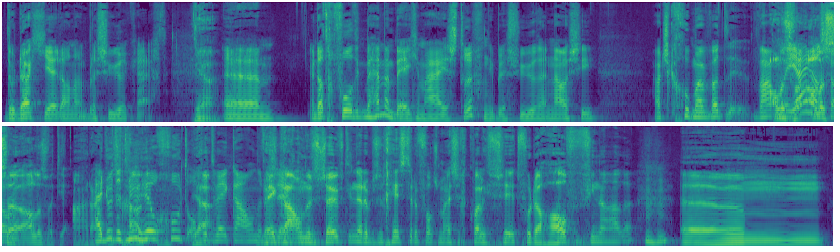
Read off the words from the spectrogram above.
doordat je dan een blessure krijgt. Ja. Ehm, en dat gevoelde ik bij hem een beetje, maar hij is terug van die blessure en nou is hij hartstikke goed. Maar wat, waarom Alles, ben jij alles, zo? eh, alles wat hij aanraakt. hij doet het nu heel goed op Ja. het WK onder de WK 17. onder de 17, daar hebben ze gisteren volgens mij zich gekwalificeerd voor de halve finale. W-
